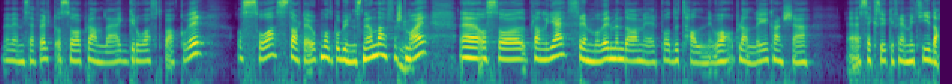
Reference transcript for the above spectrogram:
med VM i C-felt, og så planla jeg grovt bakover. Og så starta jeg jo på en måte på begynnelsen igjen, da, 1. mai. Eh, og så planlegger jeg fremover, men da mer på detaljnivå. Og planlegger kanskje eh, seks uker frem i tid, da.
